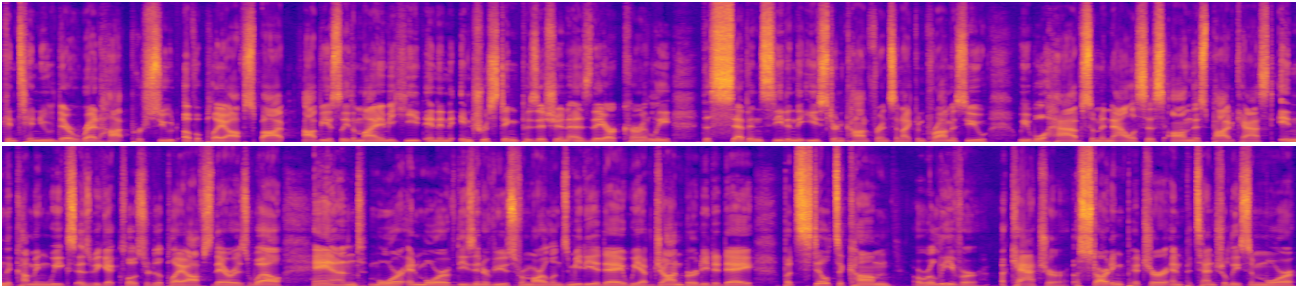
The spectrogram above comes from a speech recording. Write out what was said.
continue their red hot pursuit of a playoff spot. Obviously, the Miami Heat in an interesting position as they are currently the seven seed in the Eastern Conference. And I can promise you, we will have some analysis on this podcast in the coming weeks as we get closer to the playoffs there as well. And more and more of these interviews from Marlins Media Day. We have Jon Berti today, but still to come a reliever, a catcher, a starting pitcher, and potentially some more.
